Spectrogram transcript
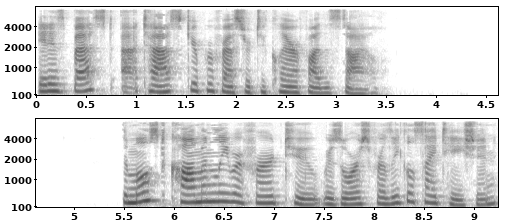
it is best to ask your professor to clarify the style. The most commonly referred to resource for legal citation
